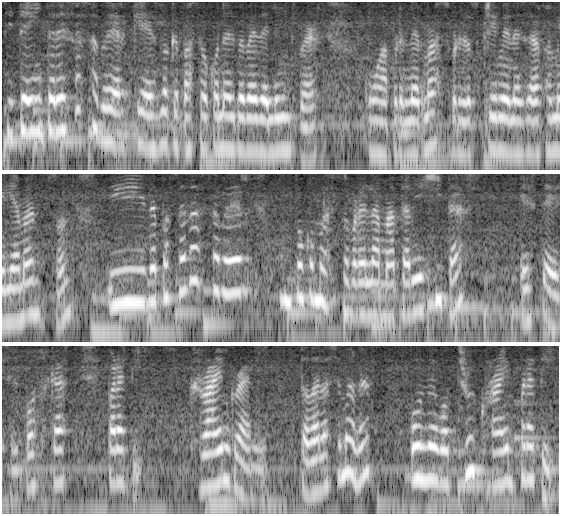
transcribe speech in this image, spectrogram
Si te interesa saber qué es lo que pasó con el bebé de Lindbergh o aprender más sobre los crímenes de la familia Manson y de pasada saber un poco más sobre la mata viejitas, este es el podcast para ti. Crime Granny. Todas las semanas, un nuevo True Crime para ti.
